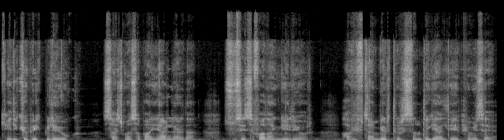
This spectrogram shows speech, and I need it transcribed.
Kedi köpek bile yok. Saçma sapan yerlerden su sesi falan geliyor. Hafiften bir tırsıntı geldi hepimize.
